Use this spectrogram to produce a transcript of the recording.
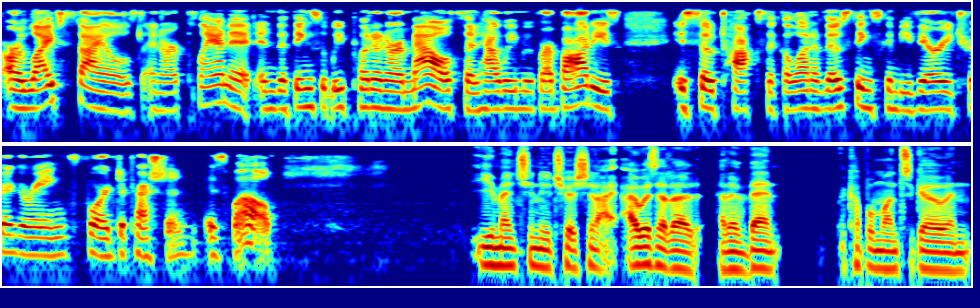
our lifestyles and our planet and the things that we put in our mouth and how we move our bodies is so toxic. A lot of those things can be very triggering for depression as well you mentioned nutrition. I, I was at a an event a couple months ago, and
